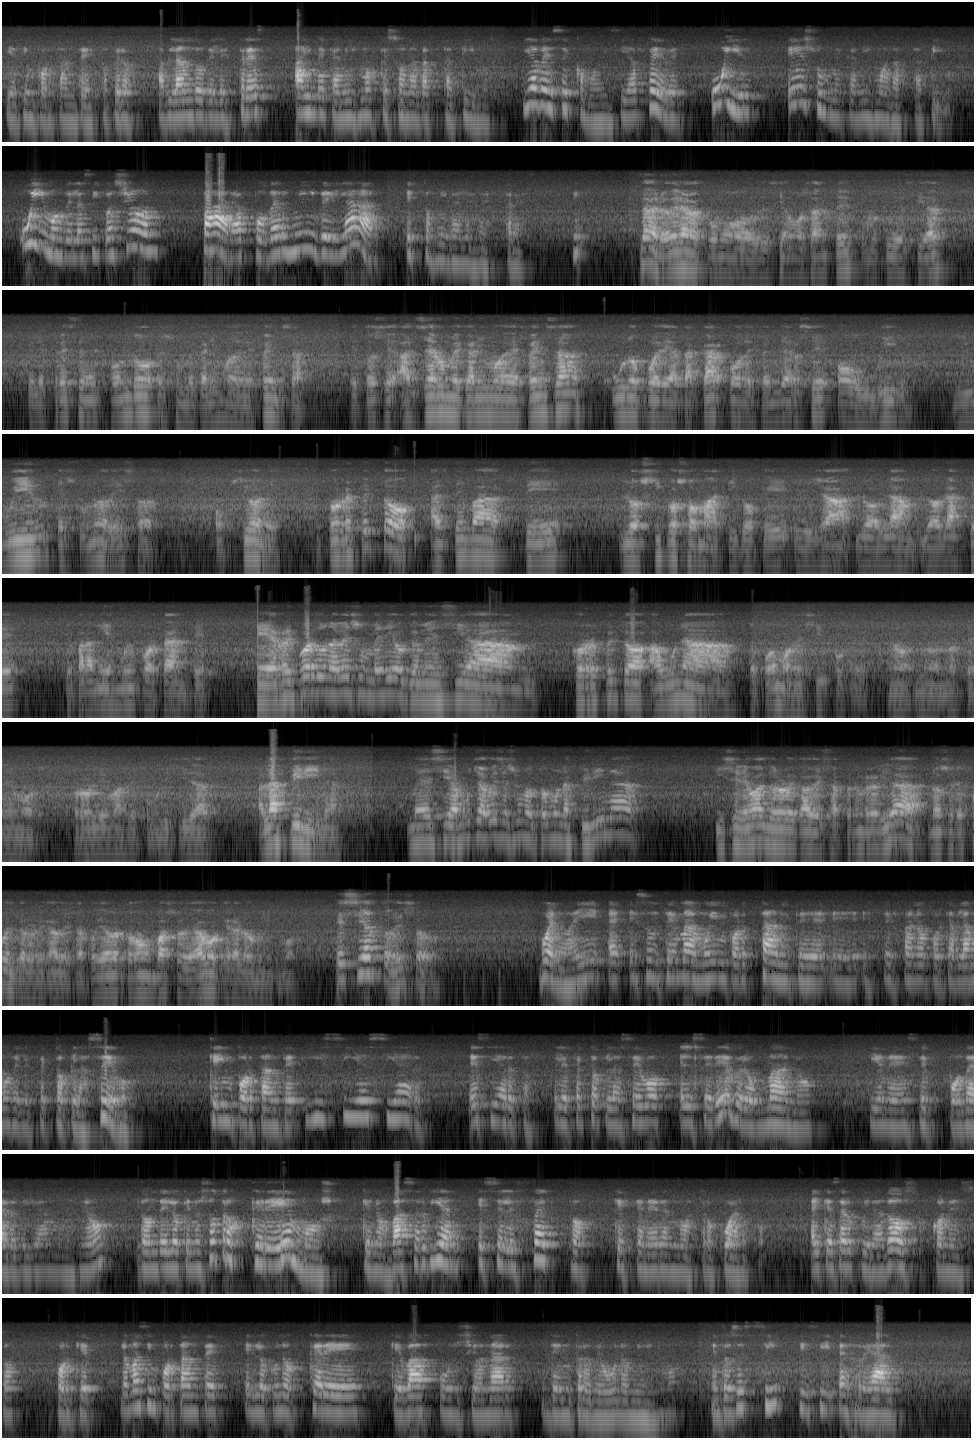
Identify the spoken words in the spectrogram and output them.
Y es importante esto. Pero hablando del estrés, hay mecanismos que son adaptativos. Y a veces, como decía Fede, huir es un mecanismo adaptativo. Huimos de la situación para poder nivelar estos niveles de estrés. Claro, era como decíamos antes, como tú decías, el estrés en el fondo es un mecanismo de defensa. Entonces, al ser un mecanismo de defensa, uno puede atacar o defenderse o huir. Y huir es una de esas opciones. Con respecto al tema de lo psicosomático, que ya lo, lo hablaste, que para mí es muy importante. Eh, recuerdo una vez un médico que me decía, con respecto a una, lo podemos decir porque no, no, no tenemos problemas de publicidad, a la aspirina. Me decía, muchas veces uno toma una aspirina y se le va el dolor de cabeza, pero en realidad no se le fue el dolor de cabeza, podía haber tomado un vaso de agua que era lo mismo. ¿Es cierto eso? Bueno, ahí eh, es un tema muy importante, eh, Estefano, porque hablamos del efecto placebo. Qué importante. Y sí es cierto, es cierto, el efecto placebo, el cerebro humano tiene ese poder, digamos, ¿no? donde lo que nosotros creemos que nos va a hacer bien es el efecto que genera en nuestro cuerpo. Hay que ser cuidadosos con eso, porque lo más importante es lo que uno cree que va a funcionar dentro de uno mismo. Entonces sí, sí, sí, es real.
